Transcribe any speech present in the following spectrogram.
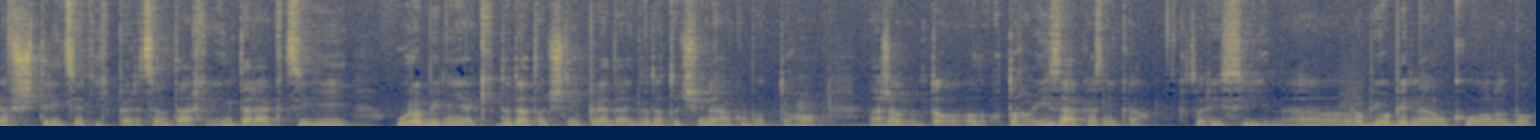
až 40% interakcií urobiť nejaký dodatočný predaj, dodatočný nákup od toho, od toho ich zákazníka, ktorý si uh, robí objednávku alebo,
